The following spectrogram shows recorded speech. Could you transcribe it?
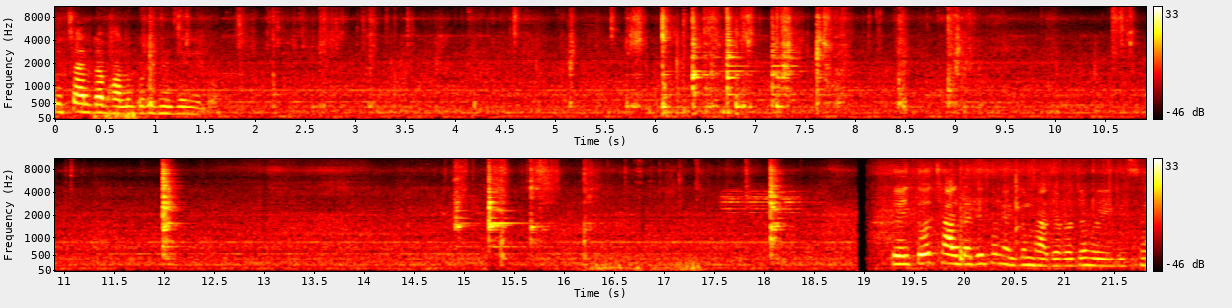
তো চালটা ভালো করে ভেজে নেব। তো এই তো চালটা দেখুন একদম ভাজা ভাজা হয়ে গেছে।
